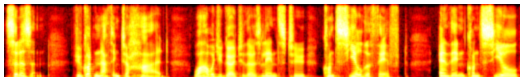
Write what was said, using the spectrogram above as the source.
citizen. If you've got nothing to hide, why would you go to those lengths to conceal the theft and then conceal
